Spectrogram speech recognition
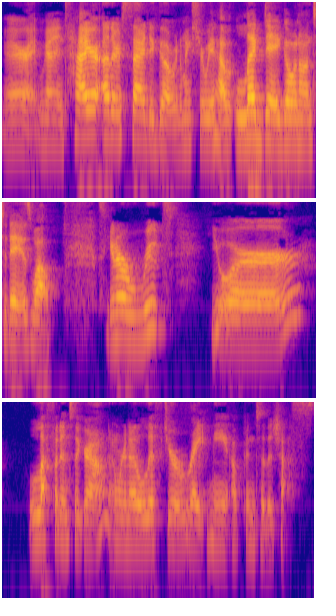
All right, we've got an entire other side to go. We're gonna make sure we have leg day going on today as well. So you're gonna root your left foot into the ground and we're gonna lift your right knee up into the chest.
